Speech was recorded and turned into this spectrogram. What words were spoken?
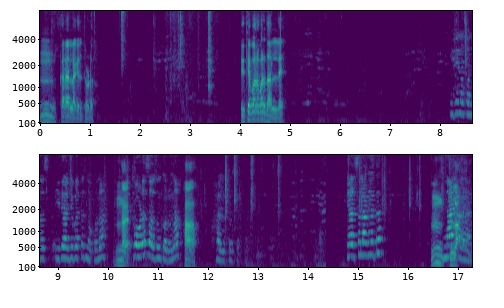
हम्म करायला लागेल थोडं. तिथे बरोबर झालेलं आहे. इथे नको ना इथे अजिबातच नको ना. नाही. थोडस अजून करू ना. हा. हलकस हे असं लागलं तर? हम्म नाही ला- लागणार.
